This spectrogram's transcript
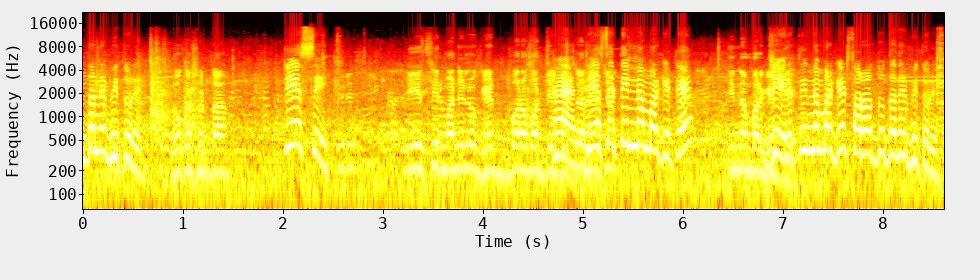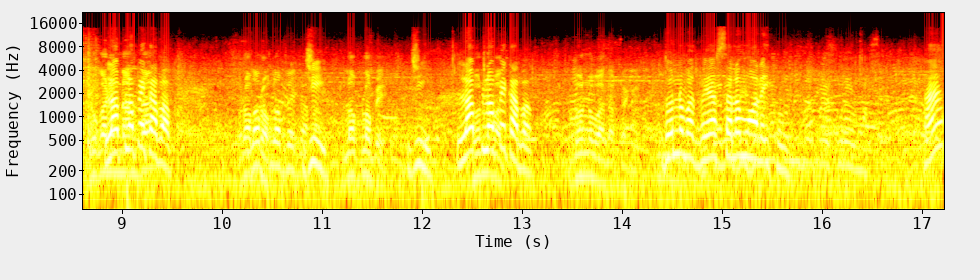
উদ্যানের ভিতরে। লোকেশনটা টিএসসি টিএসসির মানে হলো গেট বরাবর যে হ্যাঁ টিএসসি রয়েছে, তিন নাম্বার গেটে তিন নম্বর গেট জি এটা তিন নম্বর গেট সরদ উদ্যানের ভিতরে। লপলপে কাবাব। লপলপে। জি। লপলপে। জি লপলপে। কাবাব। ধন্যবাদ আপনাকে। ধন্যবাদ ভাই আসসালামু আলাইকুম। হ্যাঁ?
